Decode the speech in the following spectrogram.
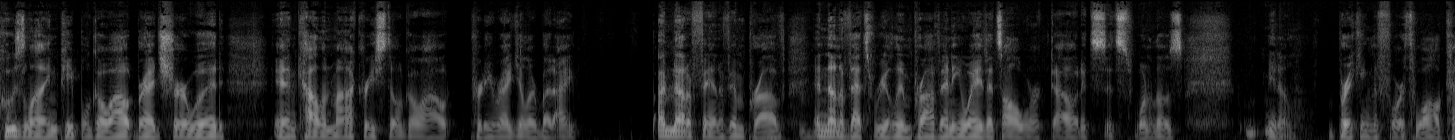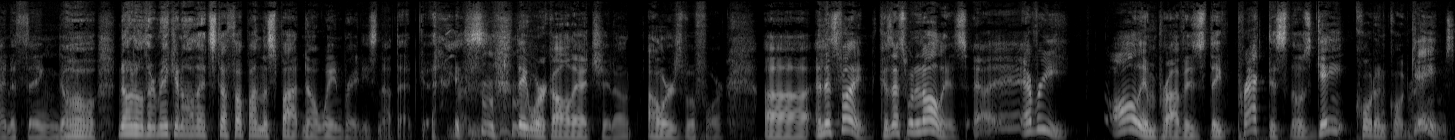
Whose Line people go out. Brad Sherwood and Colin Mochrie still go out pretty regular, but I I'm not a fan of improv, and none of that's real improv anyway. That's all worked out. It's it's one of those, you know, breaking the fourth wall kind of thing. No, no, no, they're making all that stuff up on the spot. No, Wayne Brady's not that good. they work all that shit out hours before, uh, and that's fine because that's what it all is. Uh, every all improv is they've practiced those game quote unquote games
